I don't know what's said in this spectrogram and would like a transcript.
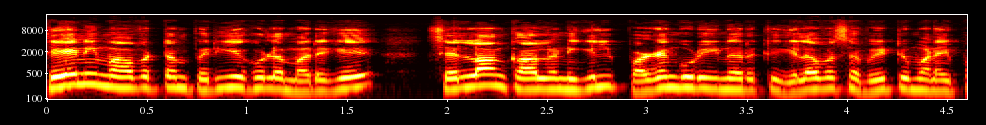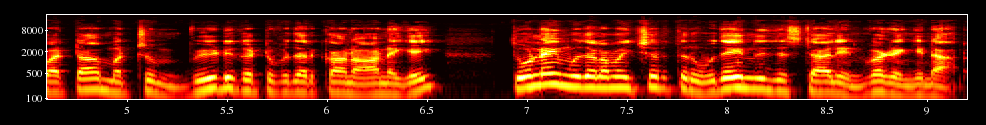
தேனி மாவட்டம் பெரியகுளம் அருகே செல்லாங் காலனியில் பழங்குடியினருக்கு இலவச வீட்டுமனை பட்டா மற்றும் வீடு கட்டுவதற்கான ஆணையை துணை முதலமைச்சர் திரு. உதயநிதி ஸ்டாலின் வழங்கினார்.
